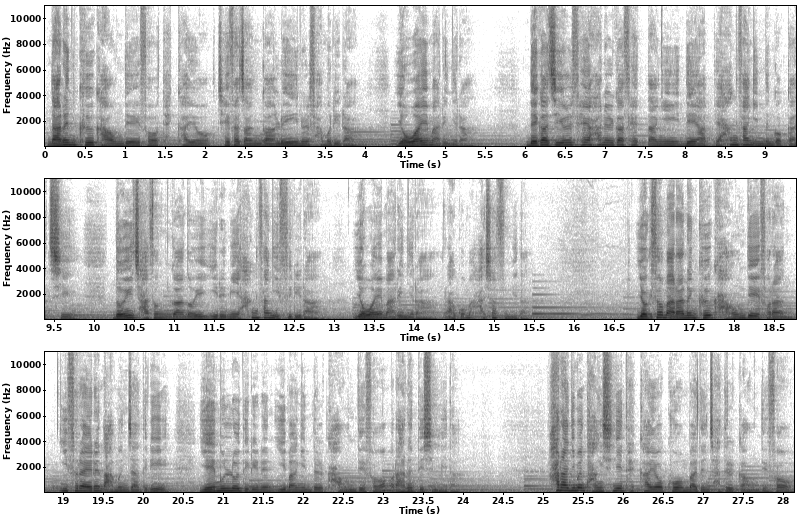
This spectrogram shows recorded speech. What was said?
나는 그 가운데에서 택하여 제사장과 레인을 삼으리라 여호와의 말이니라 내가 지을 새 하늘과 새 땅이 내 앞에 항상 있는 것 같이 너희 자손과 너희 이름이 항상 있으리라 여호와의 말이니라라고 하셨습니다. 여기서 말하는 그 가운데에서란 이스라엘의 남은 자들이 예물로 드리는 이방인들 가운데서라는 뜻입니다. 하나님은 당신이 택하여 구원받은 자들 가운데서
